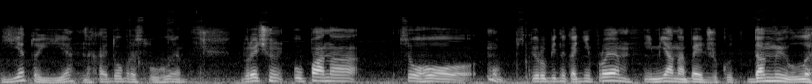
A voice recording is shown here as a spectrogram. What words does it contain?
є, то є, нехай добре слугує. До речі, у пана цього ну, співробітника Дніпром ім'я на беджику Данил.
